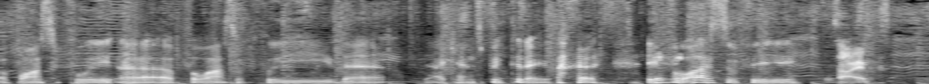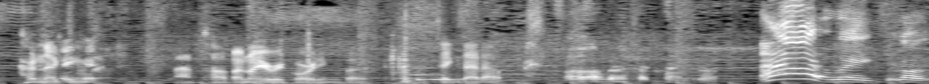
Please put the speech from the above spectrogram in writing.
A philosophy, uh, a philosophy that I can't speak today. a philosophy. Sorry, connecting Okay. my laptop. I know you're recording, but take that out. Oh, I'm gonna check time bro. Ah, wait, no.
